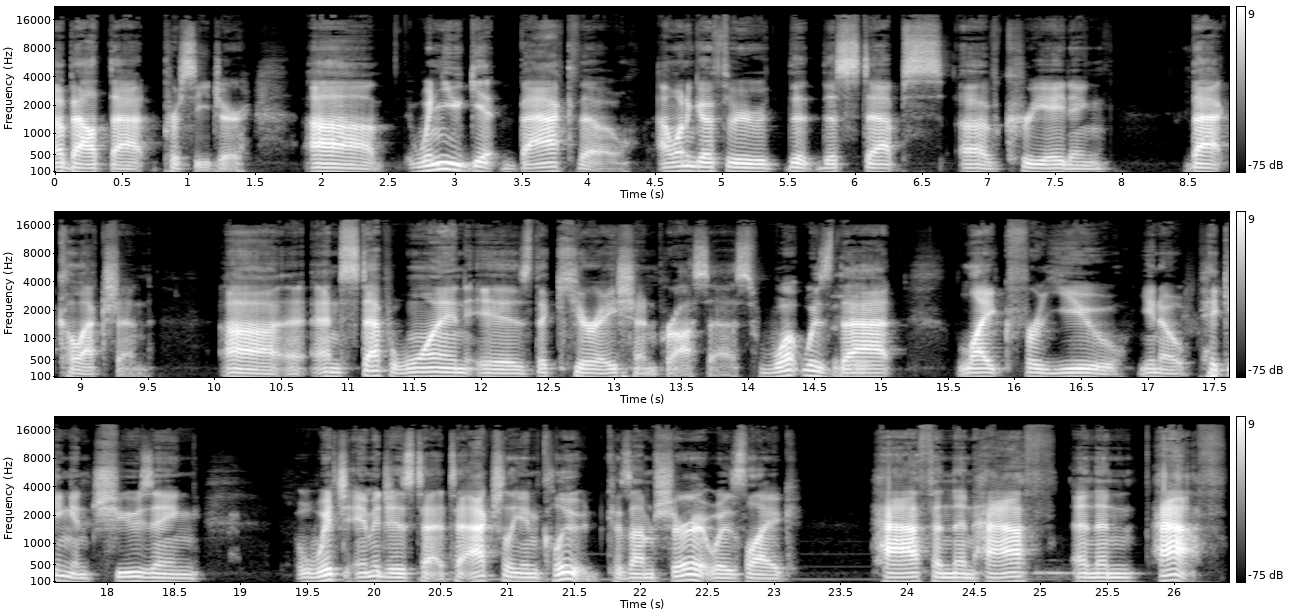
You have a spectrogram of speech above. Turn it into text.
about that procedure. Uh, when you get back, though, I want to go through the the steps of creating that collection. Uh, and step one is the curation process. What was mm-hmm. that like for you? You know, picking and choosing which images to to actually include because I'm sure it was like half and then half and then half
